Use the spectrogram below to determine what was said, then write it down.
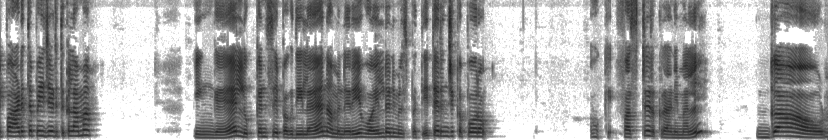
இப்போ அடுத்த பேஜ் எடுத்துக்கலாமா? இங்கே லுக்கன்சே பகுதியில் நம்ம நிறைய வைல்டு அனிமல்ஸ் பற்றி தெரிஞ்சுக்க போகிறோம் ஓகே ஃபஸ்ட்டு இருக்கிற அனிமல் கவுர்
